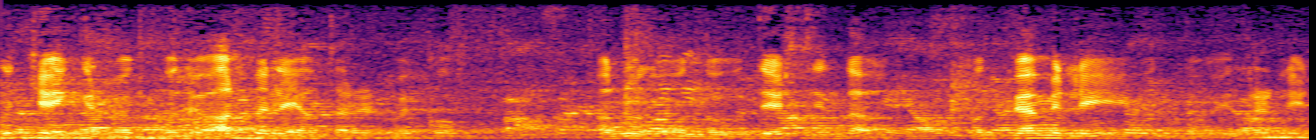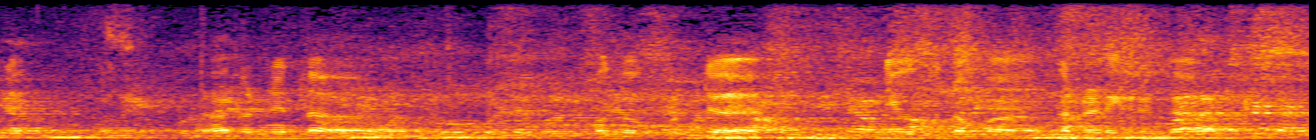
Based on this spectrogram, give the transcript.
ಮುಂಚೆ ಹೆಂಗಿರಬೇಕು, ಮದುವೆ ಆದಮೇಲೆ ಯಾವ ಥರ ಇರಬೇಕು ಅನ್ನೋದು ಒಂದು ಉದ್ದೇಶದಿಂದ ಒಂದು ಫ್ಯಾಮಿಲಿ ಒಂದು ಇದರಲ್ಲಿದೆ ಅದರಿಂದ ಒಂದು ಫುಡ್ ನ್ಯೂಸ್ ನಮ್ಮ ಕನ್ನಡಿಗರಿಗೆ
